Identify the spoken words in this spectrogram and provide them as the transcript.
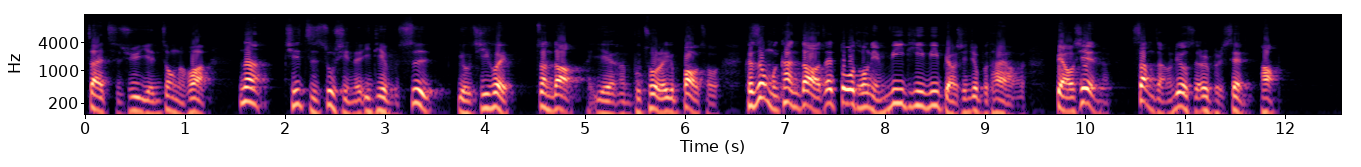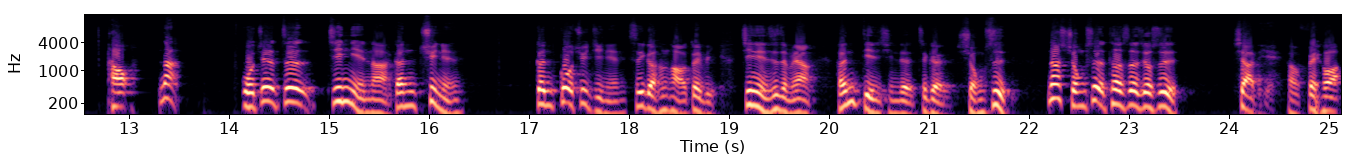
再持续严重的话，那其实指数型的 ETF 是有机会赚到也很不错的一个报酬。可是我们看到在多头年 VTV 表现就不太好了，表现上涨六十二 percent。好，好，那我觉得这今年呢、啊，跟去年。跟过去几年是一个很好的对比，今年是怎么样？很典型的这个熊市。那熊市的特色就是下跌哦，废话。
